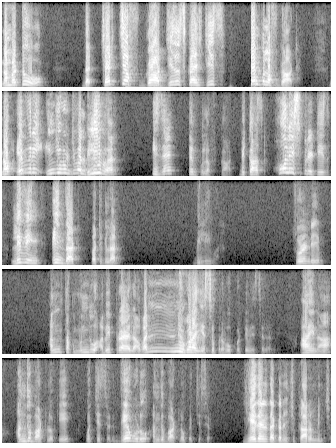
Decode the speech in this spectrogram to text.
number two the church of God Jesus Christ is temple of God now every individual believer is a temple of God because Holy Spirit is living in that particular believer చూడండి అంతకు ముందు అభిప్రాయాలు అవన్నీ కూడా యేసు ప్రభు కొట్టివేశాడండి. ఆయన అందుబాటులోకి వచ్చేసాడు. దేవుడు అందుబాటులోకి వచ్చేసాడు. ఏదైనా దగ్గర నుంచి ప్రారంభించు.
